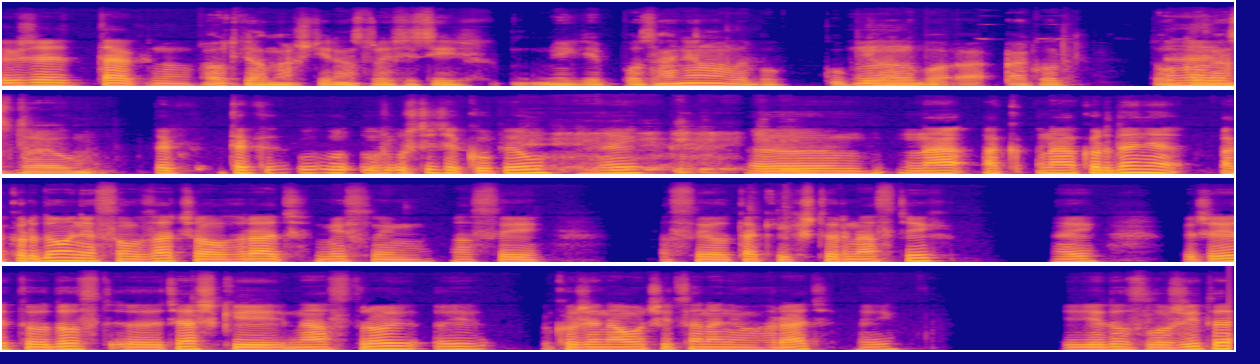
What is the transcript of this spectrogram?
Takže tak, no. A odkiaľ máš tie nástroje? Si si ich niekde pozháňal, alebo kúpil, mm. alebo ako toľko hej. nástrojov? Tak, tak u, určite kúpil, hej. Ehm, na, na akordéne, akordóne som začal hrať, myslím, asi, asi od takých 14, hej. Keďže je to dosť e, ťažký nástroj, hej, akože naučiť sa na ňo hrať, hej. Je dosť zložité.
